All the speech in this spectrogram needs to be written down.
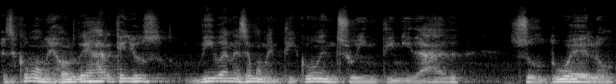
Es como mejor dejar que ellos vivan ese momentico en su intimidad, su duelo,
